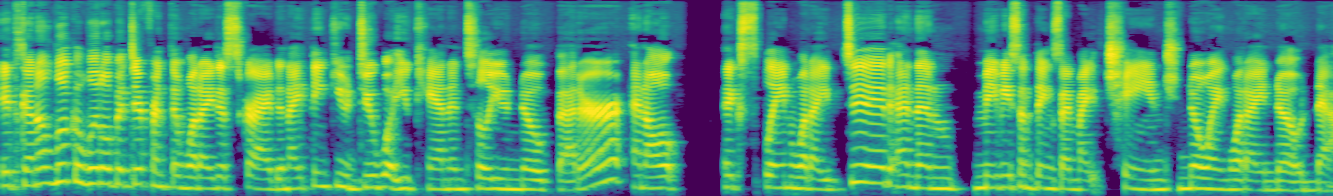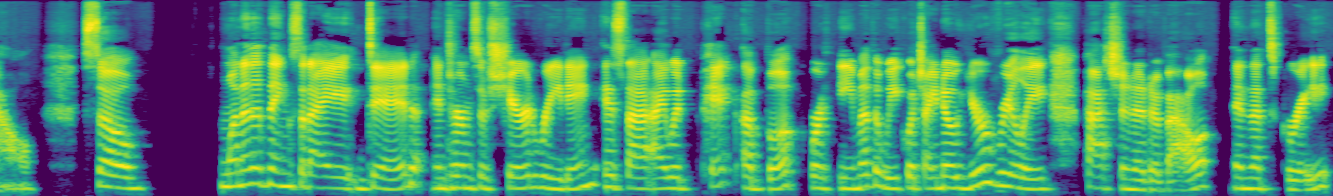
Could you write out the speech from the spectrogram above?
it's going to look a little bit different than what I described. And I think you do what you can until you know better. And I'll explain what I did and then maybe some things I might change knowing what I know now. So one of the things that I did in terms of shared reading is that I would pick a book or theme of the week, which I know you're really passionate about, and that's great.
